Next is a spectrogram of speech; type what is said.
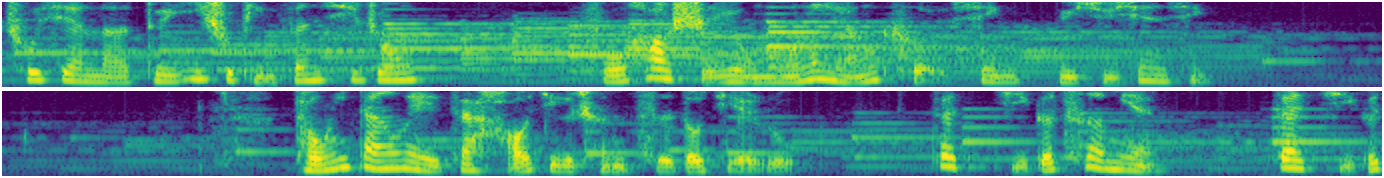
出现了对艺术品分析中符号使用模棱两可性与局限性。同一单位在好几个层次都介入，在几个侧面，在几个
